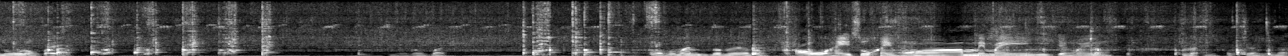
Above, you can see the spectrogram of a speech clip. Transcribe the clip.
หนูลงไปเดี๋ยวลงไปก็ประมาณโดนเลยครับเอาให้สุกให้หอมใหม่ๆอีกจังหน่อยหนึงนี่แหละขอเครื่องกันนะ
